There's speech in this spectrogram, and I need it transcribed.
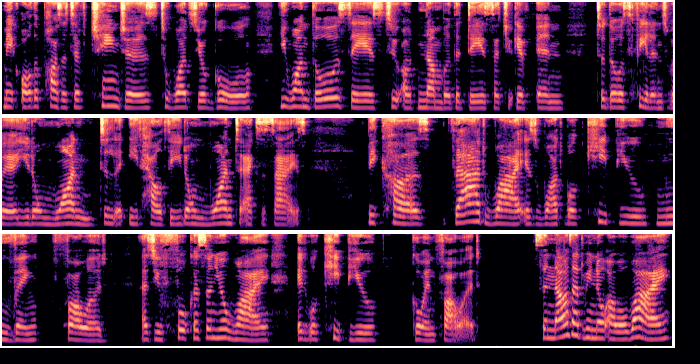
make all the positive changes towards your goal. You want those days to outnumber the days that you give in to those feelings where you don't want to eat healthy, you don't want to exercise, because that why is what will keep you moving forward. As you focus on your why, it will keep you going forward. So now that we know our why,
